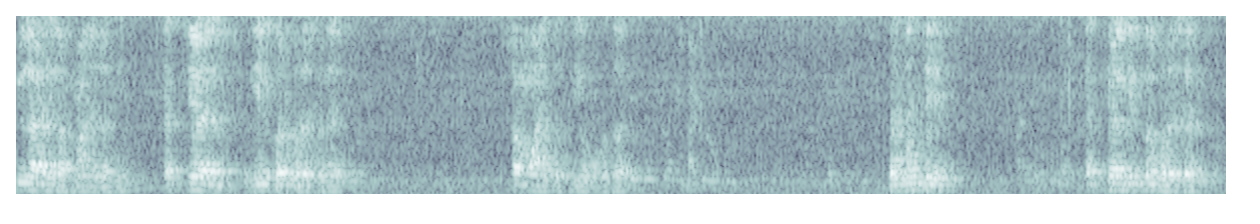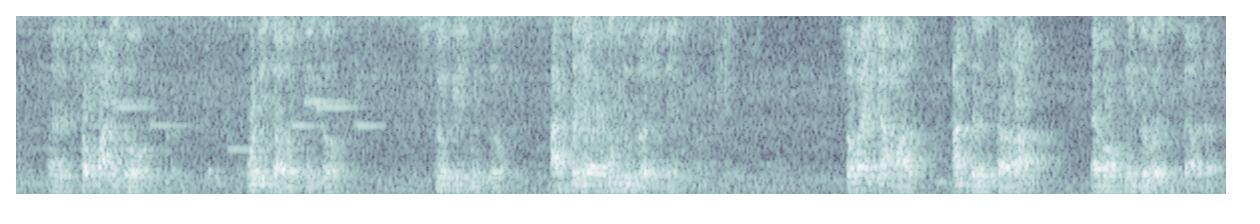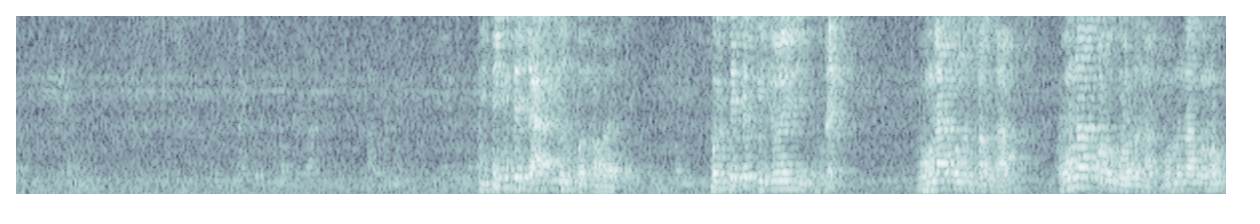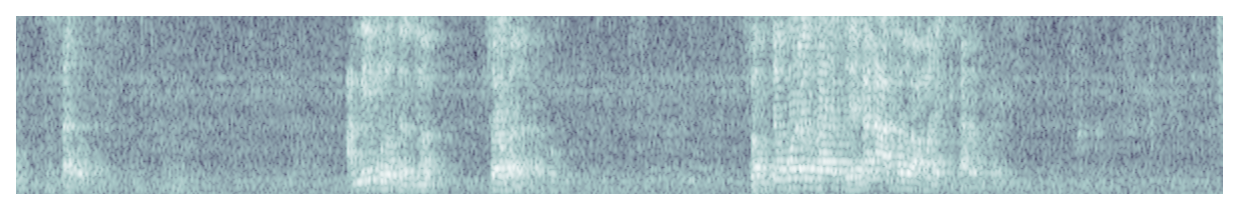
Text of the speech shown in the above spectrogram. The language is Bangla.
রহিম। অ্যাকচুয়াল গিল কর্পোরেশনের সম্মানিত শ্রী মহোদয়। উপস্থিত অ্যাকচুয়াল গিল কর্পোরেশন সম্মানিত পরিচালক বৃন্দ স্টকিশ বৃন্দ আজকে যারা উপস্থিত রয়েছে, সবাইকে আমার আন্তরিক সালাম এবং হিন্দু বৈদিক পৃথিবীতে যা কিছু উৎপন্ন হয়েছে, প্রত্যেকের পিছনে কিন্তু কোনো না কোনো সংগ্রাম, কোনো না কোনো ঘটনা, কোনো না কোনো স্ট্রাগল আমি মূলত একজন সহকারী অধ্যাপক। সবচেয়ে বড় কথা হচ্ছে, এখানে আসারও আমার একটি কারণ রয়েছে।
